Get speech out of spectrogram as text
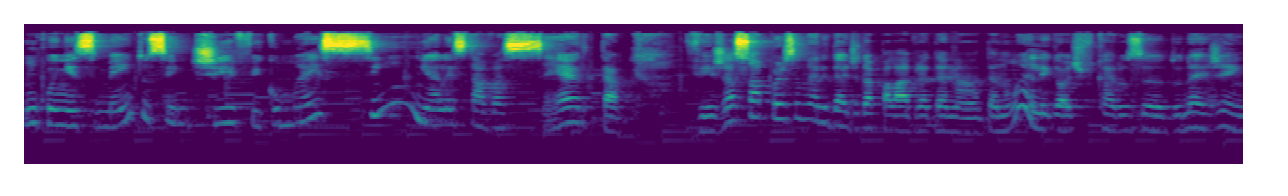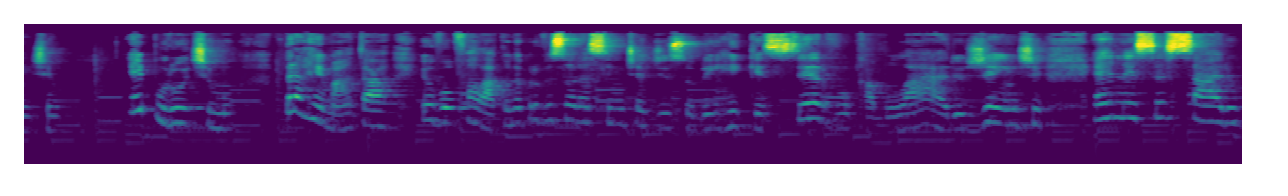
um conhecimento científico, mas sim, ela estava certa. Veja só a personalidade da palavra danada, não é legal de ficar usando, né, gente? E por último, para arrematar, eu vou falar quando a professora Cíntia diz sobre enriquecer vocabulário, gente, é necessário.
